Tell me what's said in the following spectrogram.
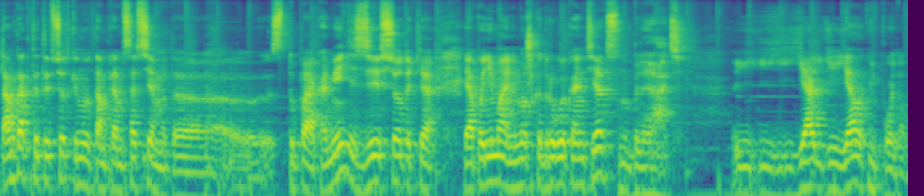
Там как-то это все-таки, ну, там прям совсем это э, тупая комедия. Здесь все-таки, я понимаю, немножко другой контекст, ну, блядь. Я, я вот не понял,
